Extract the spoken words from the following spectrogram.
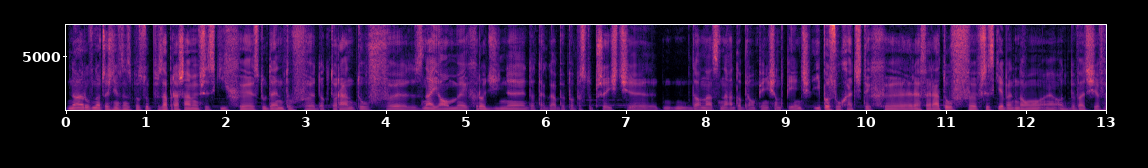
No a równocześnie w ten sposób zapraszamy wszystkich e, studentów, doktorantów, e, znajomych, rodziny do tego, aby po prostu przyjść do nas na Dobrą 55 i posłuchać tych referatów. Wszystkie będą odbywać się w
